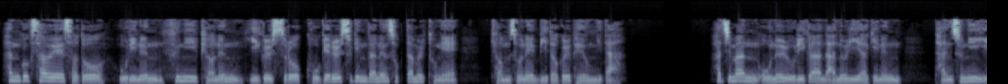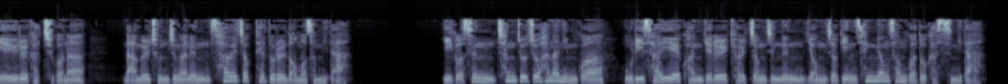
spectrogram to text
한국 사회에서도 우리는 흔히 변은 익을수록 고개를 숙인다는 속담을 통해 겸손의 미덕을 배웁니다. 하지만 오늘 우리가 나눌 이야기는 단순히 예의를 갖추거나 남을 존중하는 사회적 태도를 넘어섭니다. 이것은 창조주 하나님과 우리 사이의 관계를 결정짓는 영적인 생명선과도 같습니다.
